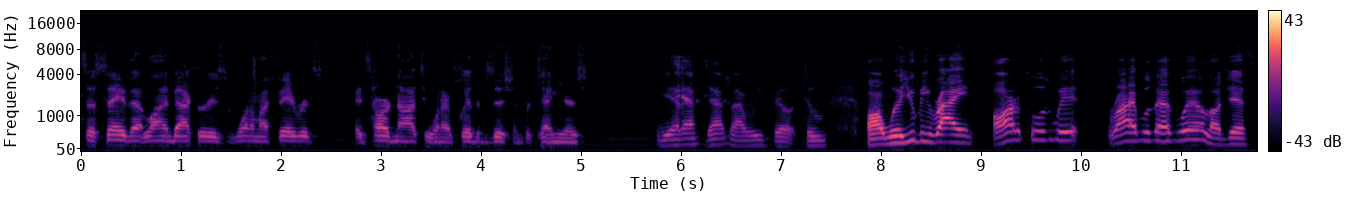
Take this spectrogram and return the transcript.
to say that linebacker is one of my favorites, it's hard not to when I played the position for ten years. Yeah, that's that's how we felt too. Or will you be writing articles with rivals as well, or just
